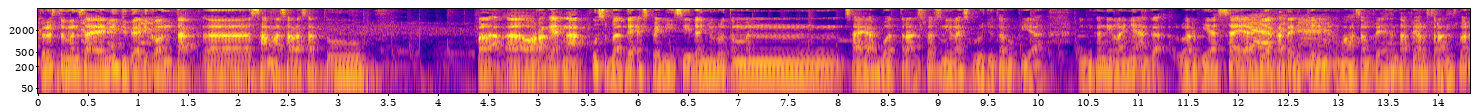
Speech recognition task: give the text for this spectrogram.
Terus teman saya ini juga dikontak eh, sama salah satu eh, orang yang ngaku sebagai ekspedisi dan nyuruh temen saya buat transfer senilai 10 juta rupiah. Ini kan nilainya agak luar biasa ya. Iya, Dia katanya benar. dikirimin uang sama tapi harus transfer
